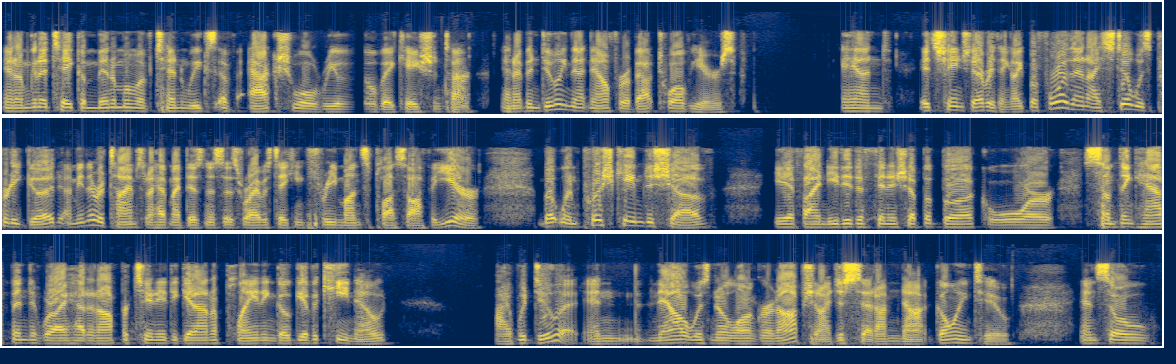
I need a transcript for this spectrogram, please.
And I'm going to take a minimum of 10 weeks of actual real vacation time. And I've been doing that now for about 12 years. And it's changed everything. Like before then, I still was pretty good. I mean, there were times when I had my businesses where I was taking three months plus off a year. But when push came to shove, if I needed to finish up a book or something happened where I had an opportunity to get on a plane and go give a keynote, I would do it. And now it was no longer an option. I just said, I'm not going to. And so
